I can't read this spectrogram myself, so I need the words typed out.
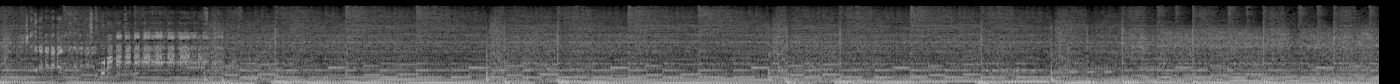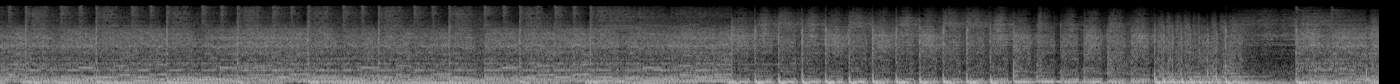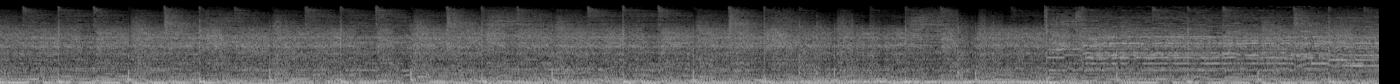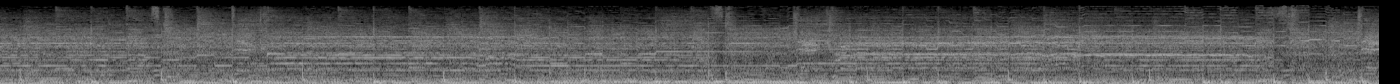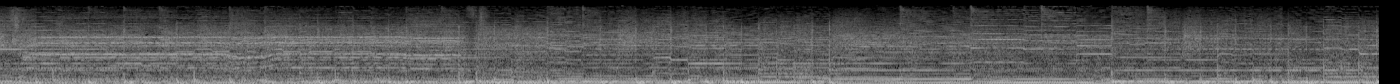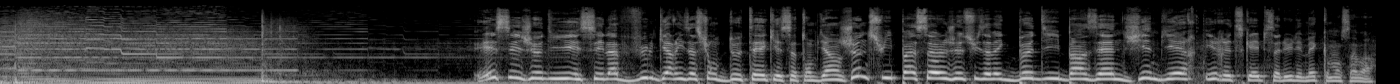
C'est jeudi et c'est la vulgarisation de tech et ça tombe bien, je ne suis pas seul, je suis avec Buddy, Benzen, JNBR et Redscape. Salut les mecs, comment ça va?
